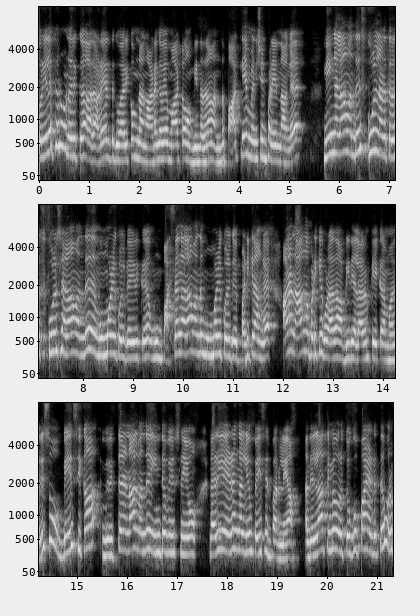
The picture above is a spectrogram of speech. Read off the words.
ஒரு இலக்குன்னு ஒன்று இருக்கு. அதை அடையறதுக்கு வரைக்கும் நாங்க அடங்கவே மாட்டோம் அப்படின்றதெல்லாம் அந்த பாட்டிலேயே மென்ஷன் பண்ணியிருந்தாங்க. நீங்கெல்லாம் வந்து ஸ்கூல் நடத்துற ஸ்கூல்ஸ்ல எல்லாம் வந்து மும்மொழி கொள்கை இருக்கு. உன் பசங்க எல்லாம் வந்து மும்மொழி கொள்கை படிக்கிறாங்க. ஆனா நாங்க படிக்க கூடாதா அப்படின்னு எல்லாரும் கேட்கற மாதிரி. ஸோ பேசிக்கா இவர் இத்தனை நாள் வந்து இன்டர்வியூஸ்லயும் நிறைய இடங்கள்லயும் பேசியிருப்பாரு இல்லையா? அது எல்லாத்தையுமே ஒரு தொகுப்பா எடுத்து ஒரு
